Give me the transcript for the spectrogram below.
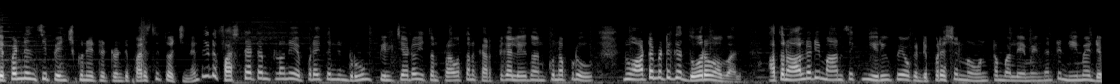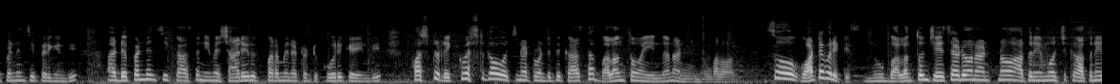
డిపెండెన్సీ పెంచుకునేటటువంటి పరిస్థితి వచ్చింది. ఎందుకంటే ఫస్ట్ అటెంప్ట్లోనే ఎప్పుడైతే నేను రూమ్ పిలిచాడో ఇతని ప్రవర్తన కరెక్ట్గా లేదు అనుకున్నప్పుడు నువ్వు ఆటోమేటిక్గా దూరం అవ్వాలి. అతను ఆల్రెడీ మానసికంగా ఇరిగిపోయి ఒక డిప్రెషన్లో ఉండటం వల్ల ఏమైందంటే నీ మీద డిపెండెన్సీ పెరిగింది. ఆ డిపెండెన్సీ కాస్త నీ మీద శారీరకపరమైనటువంటి కోరిక అయింది. ఫస్ట్ రిక్వెస్ట్గా వచ్చినటువంటిది కాస్త బలవంతం అయిందని అంటున్నాను సో వాట్ ఎవర్ ఇట్ ఇస్ నువ్వు బలంతం చేశాడు అని అంటున్నావు అతను ఏమొచ్చి అతనే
